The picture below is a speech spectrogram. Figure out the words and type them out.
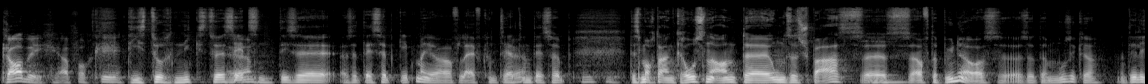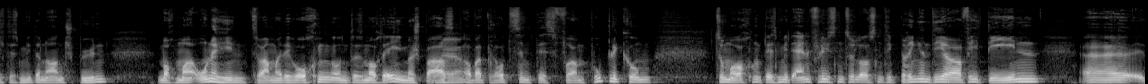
glaube ich, einfach die. Die ist durch nichts zu ersetzen. Diese, also deshalb geht man ja auf Live-Konzerte Ja. und deshalb, das macht auch einen großen Anteil unseres Spaß äh, Mhm. auf der Bühne aus. Also der Musiker. Natürlich das Miteinander spielen machen wir ohnehin zweimal die Woche und das macht eh immer Spaß. Ja, ja. Aber trotzdem das vor dem Publikum zu machen, das mit einfließen zu lassen, die bringen dir auf Ideen, äh,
